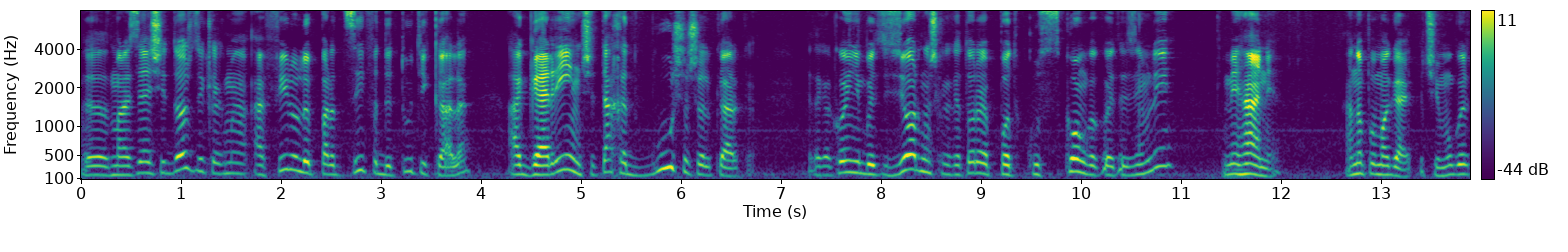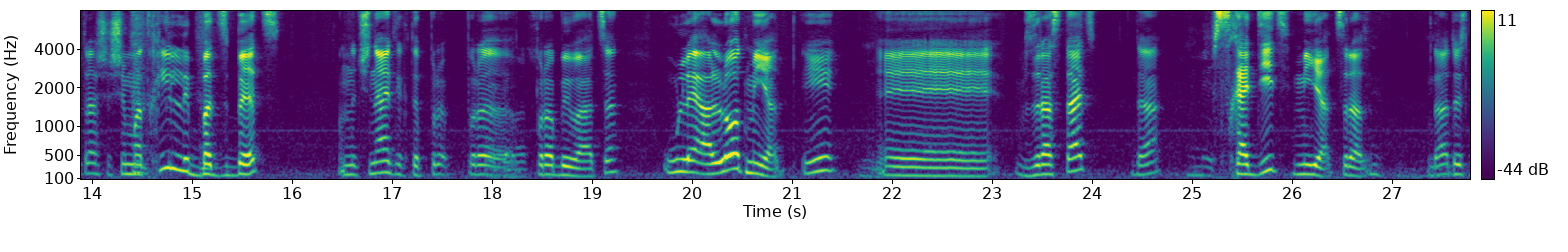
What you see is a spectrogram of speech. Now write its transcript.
Этот моросящий дождик, как мы афилу лепарцифа де тути кала, а гарин шитахат гуша шалькарка. Это какое-нибудь зернышко, которое под куском какой-то земли, механе. Оно помогает. Почему? Говорит Раша, шиматхилли бацбец, он начинает как-то про- про- пробиваться, уле алот мияд, и э, взрастать, да, всходить мияд сразу. Да, то есть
